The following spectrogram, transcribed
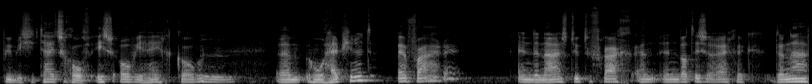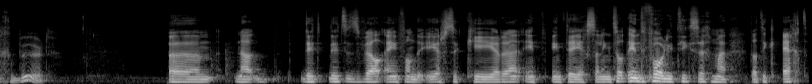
publiciteitsgolf is over je heen gekomen. Ehm, hoe heb je het ervaren? En daarna is natuurlijk de vraag, en, en wat is er eigenlijk daarna gebeurd? Ehm, nou, dit, dit is wel een van de eerste keren, in, in tegenstelling tot in de politiek, zeg maar, dat ik echt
